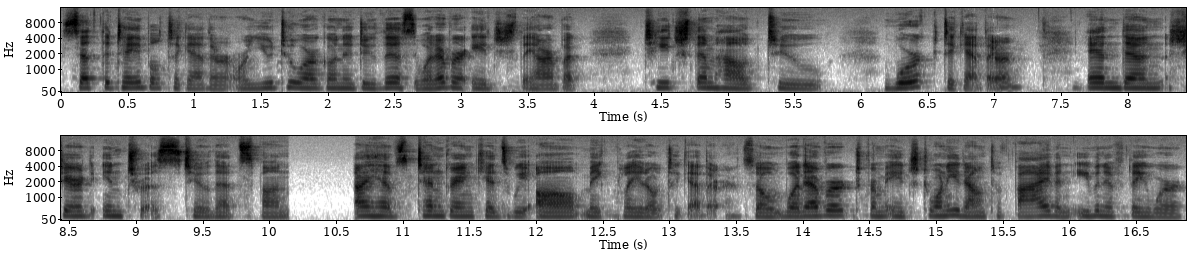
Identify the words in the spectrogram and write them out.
set the table together or you two are going to do this, whatever age they are, but teach them how to work together and then shared interests too. That's fun. I have 10 grandkids. We all make Play Doh together. So, whatever from age 20 down to five, and even if they were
